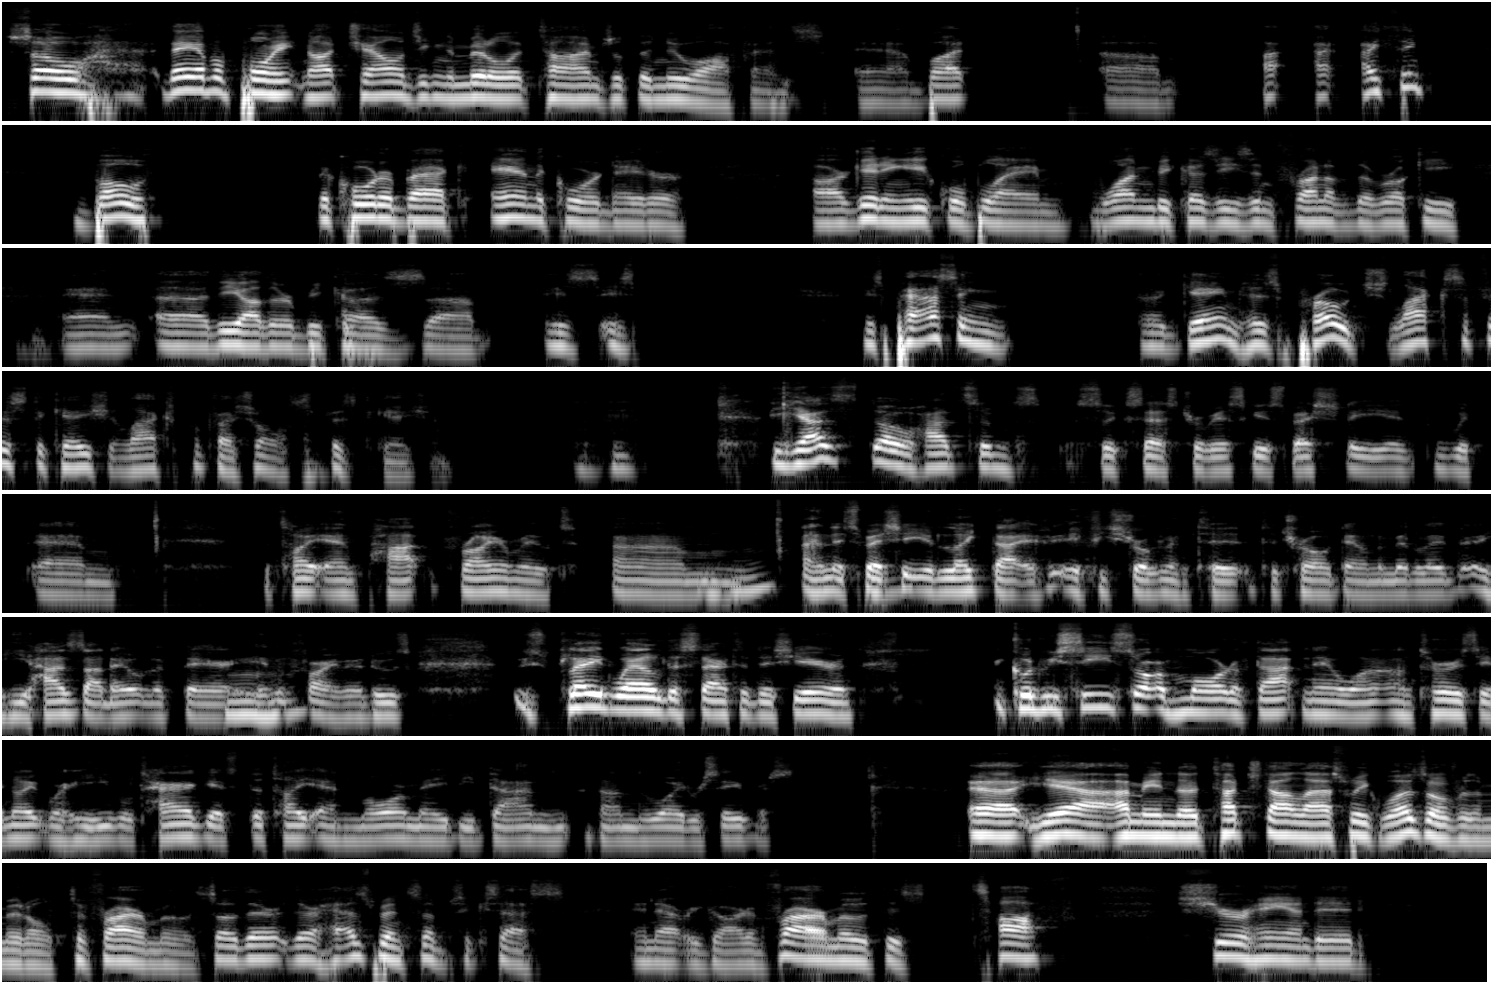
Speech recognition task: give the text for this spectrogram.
So they have a point not challenging the middle at times with the new offense. Uh, but um, I, I, I think both the quarterback and the coordinator are getting equal blame. One because he's in front of the rookie, and uh, the other because uh, his his his passing uh, game, his approach lacks sophistication, lacks professional sophistication. Mm-hmm. He has though had some success, Trubisky, especially with um, the tight end Pat Freiermuth, um, mm-hmm. and especially you like that if, if he's struggling to to throw down the middle, he has that outlet there mm-hmm. in Freiermuth, who's who's played well the start of this year, and could we see sort of more of that now on, on Thursday night, where he will target the tight end more maybe than than the wide receivers? Uh, yeah, I mean the touchdown last week was over the middle to Freiermuth, so there there has been some success in that regard. And Freiermuth is tough, sure-handed.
